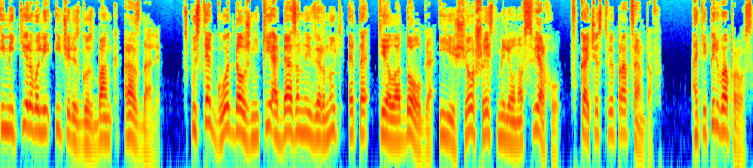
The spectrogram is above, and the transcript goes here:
имитировали и через Госбанк раздали. Спустя год должники обязаны вернуть это тело долга и еще 6 миллионов сверху в качестве процентов. А теперь вопрос,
